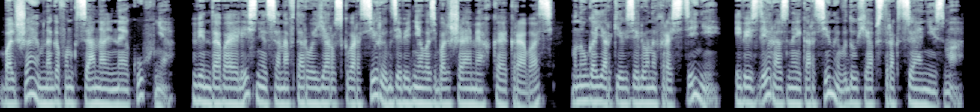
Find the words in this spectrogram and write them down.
большая многофункциональная кухня, винтовая лестница на второй ярус квартиры, где виднелась большая мягкая кровать, много ярких зеленых растений и везде разные картины в духе абстракционизма.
